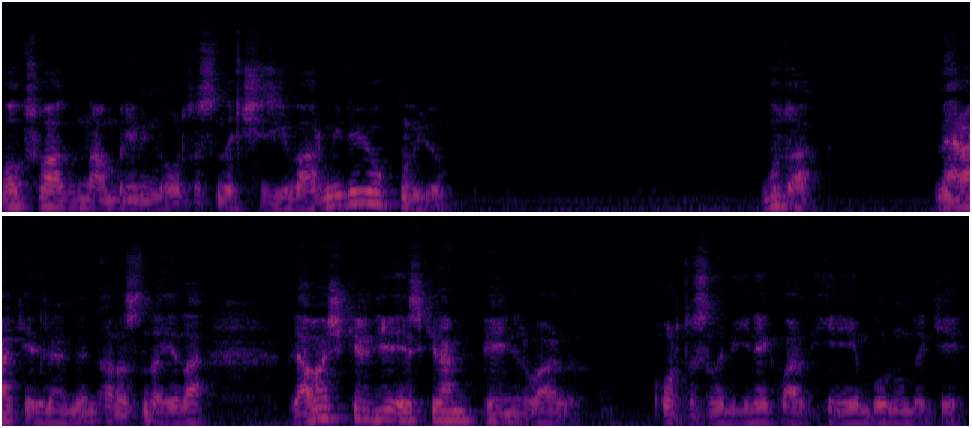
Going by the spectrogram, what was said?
Volkswagen'ın ambleminin ortasında çizgi var mıydı yok muydu? Bu da merak edilenlerin arasında ya da lavaşkir diye eskiden bir peynir vardı. Ortasında bir inek vardı. İneğin burnundaki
